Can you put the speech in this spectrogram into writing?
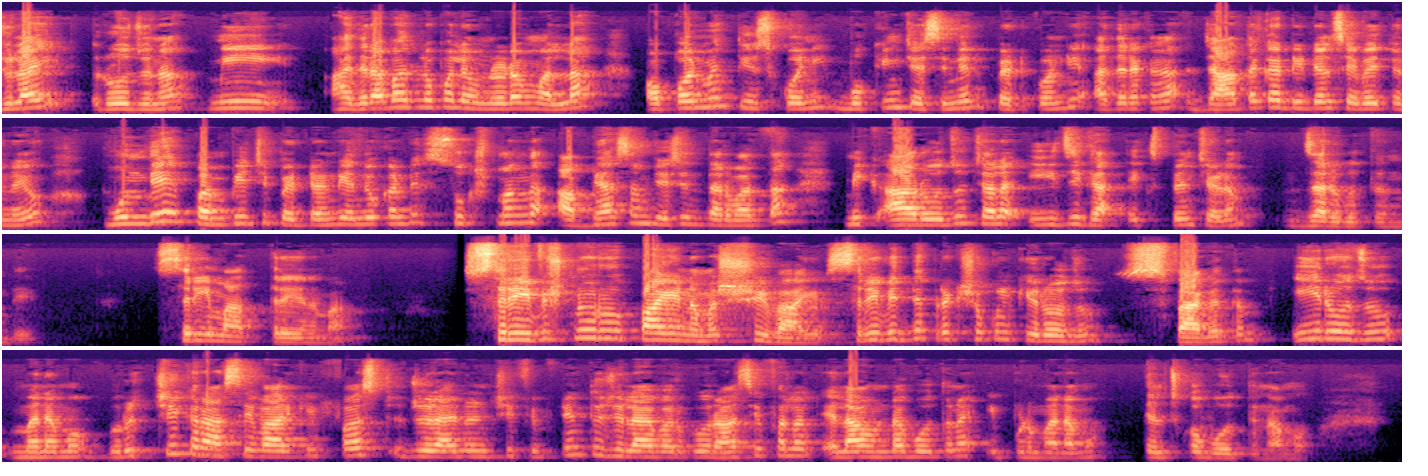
July రోజున మీ హైదరాబాద్ లోపల ఉండడం వల్ల అపాయింట్మెంట్ తీసుకొని బుకింగ్ చేసి మీరు పెట్టుకోండి. అదే రకంగా జాతక డీటెయిల్స్ ఏవైతే ఉన్నాయో ముందే పంపించి పెట్టండి. ఎందుకంటే సూక్ష్మంగా అభ్యాసం చేసిన తర్వాత మీకు ఆ రోజు చాలా ఈజీగా ఎక్స్ప్లెయిన్ చేయడం జరుగుతుంది. శ్రీమాత్రే నమ. శ్రీ విష్ణు రూపాయ నమ శివాయ. శ్రీ విద్య ప్రేక్షకులకి ఈరోజు స్వాగతం. ఈ రోజు మనము వృశ్చిక రాశి వారికి ఫస్ట్ జూలై నుంచి ఫిఫ్టీన్త్ జూలై వరకు రాశి ఫలాలు ఎలా ఉండబోతున్నాయి ఇప్పుడు మనము తెలుసుకోబోతున్నాము.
